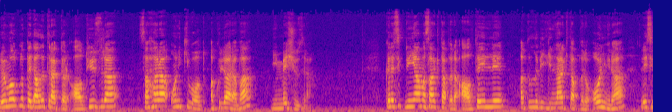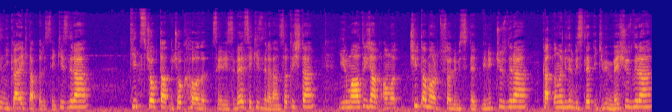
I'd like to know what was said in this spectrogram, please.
Römorklu pedallı traktör 600 lira. Sahara 12 volt akülü araba 1500 lira. Klasik Dünya Masal kitapları 6.50, Akıllı Bilginler kitapları 10 lira, Resimli Hikaye kitapları 8 lira, Kids Çok Tatlı Çok Havalı serisi de 8 liradan satışta. 26 jant ama çift amortisörlü bisiklet 1300 lira, katlanabilir bisiklet 2500 lira,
